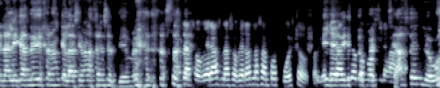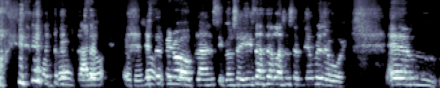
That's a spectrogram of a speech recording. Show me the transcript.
en Alicante dijeron que las iban a hacer en septiembre. las hogueras, las hogueras las han pospuesto. Porque y ya dicho, como, pues, mira, se hacen, yo voy. claro. este es mi nuevo plan. Si conseguís hacerlas en septiembre, yo voy. Em,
